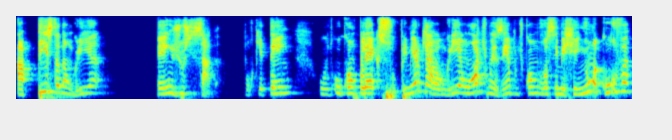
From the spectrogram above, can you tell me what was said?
a pista da Hungria é injustiçada, porque tem o, o, complexo. Primeiro que a Hungria é um ótimo exemplo de como você mexer em uma curva,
